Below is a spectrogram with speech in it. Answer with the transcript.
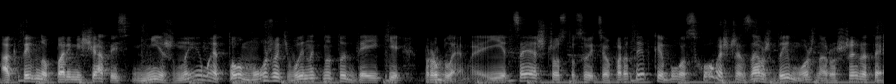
активно переміщатись між ними, то можуть виникнути деякі проблеми. І це що стосується оперативки, бо сховище завжди можна розширити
